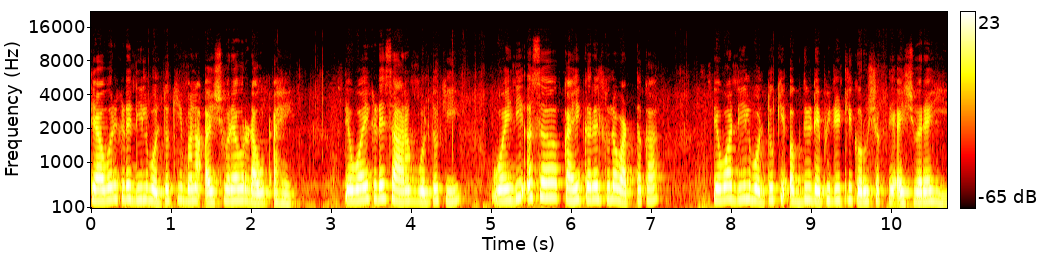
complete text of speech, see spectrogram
त्यावर इकडे नील बोलतो की मला ऐश्वर्यावर डाऊट आहे. तेव्हा इकडे सारंग बोलतो की वहिनी असं काही करेल तुला वाटतं का? तेव्हा नील बोलतो की अगदी डेफिनेटली करू शकते ऐश्वर्या ही.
